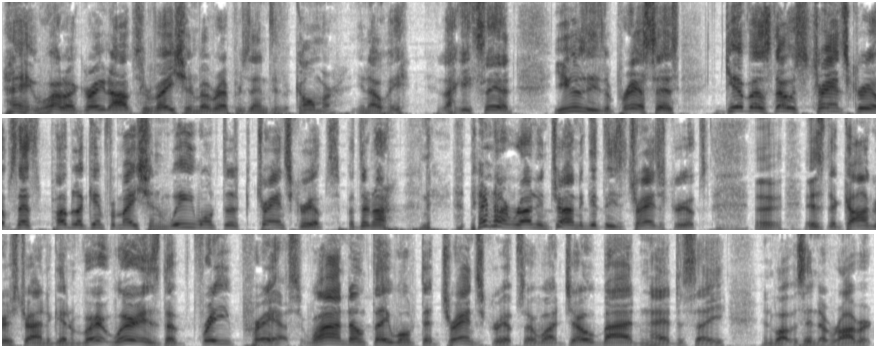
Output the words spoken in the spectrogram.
Hey, what a great observation by Representative Comer. You know, he like he said, usually the press says Give us those transcripts. That's public information. We want the transcripts, but they're not. They're not running trying to get these transcripts. Uh, it's the Congress trying to get them. Where Where is the free press? Why don't they want the transcripts of what Joe Biden had to say and what was in the Robert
